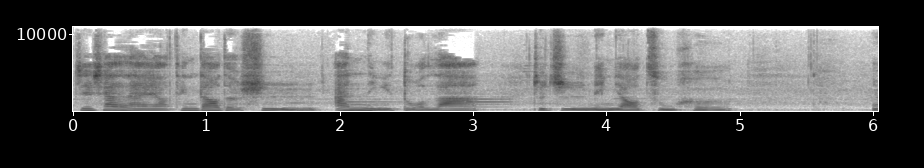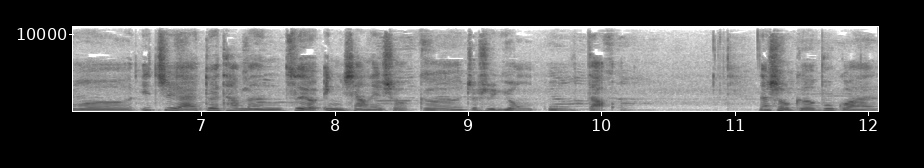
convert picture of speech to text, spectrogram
接下来要听到的是安妮朵拉这支民谣组合。我一直以来对他们最有印象的一首歌就是《永舞蹈》。那首歌不管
